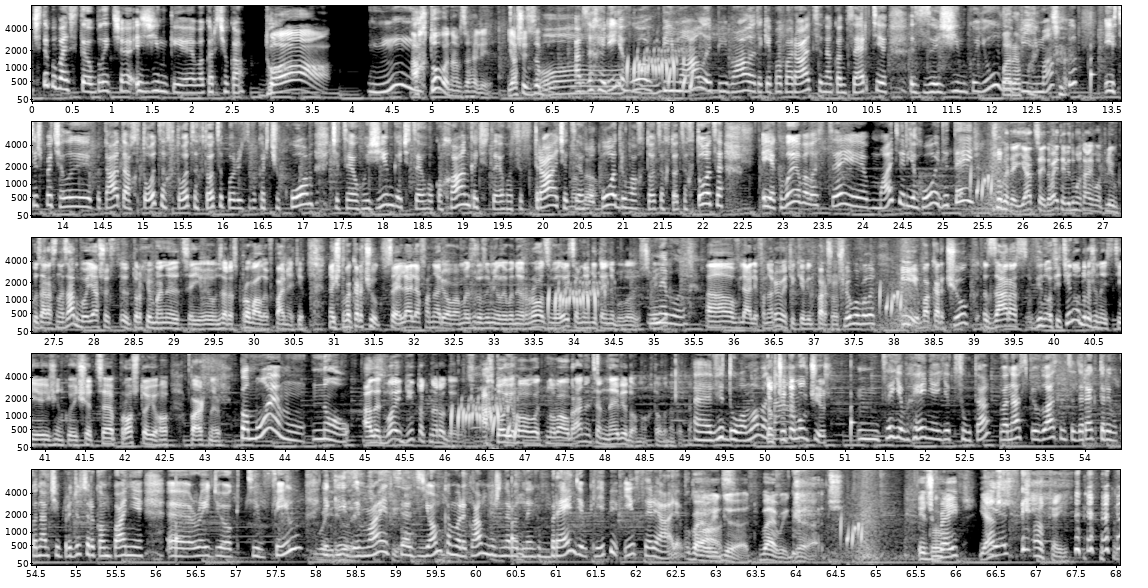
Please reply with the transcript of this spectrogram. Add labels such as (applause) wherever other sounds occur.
Хочете побачити обличчя жінки Вакарчука? Да! М. А хто вона взагалі? Я щось забув. А взагалі його піймали, піймали такі папараці на концерті з жінкою в Папараці. обіймах. І всі ж почали питати: а хто це, хто це, хто це поруч з Вакарчуком, чи це його жінка, чи це його коханка, чи це його сестра, чи це Ну, його да. подруга, хто це, хто це, хто це. І як виявилось, це є матір його дітей. Слухайте, я цей давайте відмотаємо плівку зараз назад, бо я щось е, трохи в мене цей е, зараз провали в пам'яті. Значить, Вакарчук, все, Ляля Фонарьова. Ми зрозуміли, вони розвелися, в них дітей не було своїх. Не було. А, в Лялі Фонарьові тільки від першого шлюбу були. І Вакарчук зараз він офіційно одружений з цією жінкою, чи це просто його партнер? По-моєму, no. Але двоє діток народились. А хто його от нова обраниця, невідомо, хто вона така. Е, відомо, вона Так чи ти мовчиш? Це Євгенія Яцута. Вона співвласниця, директор і виконавчий продюсер компанії е, Radioactive Film, який займається займається зйомками реклам міжнародних брендів, кліпів і серіалів. Very good, very good. It's great, yes? Yes. Okay. (laughs)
